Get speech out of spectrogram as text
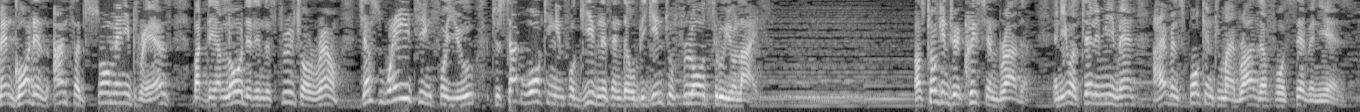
Man, God has answered so many prayers, but they are loaded in the spiritual realm, just waiting for you to start walking in forgiveness and they'll begin to flow through your life. I was talking to a Christian brother, and he was telling me, man, I haven't spoken to my brother for seven years.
